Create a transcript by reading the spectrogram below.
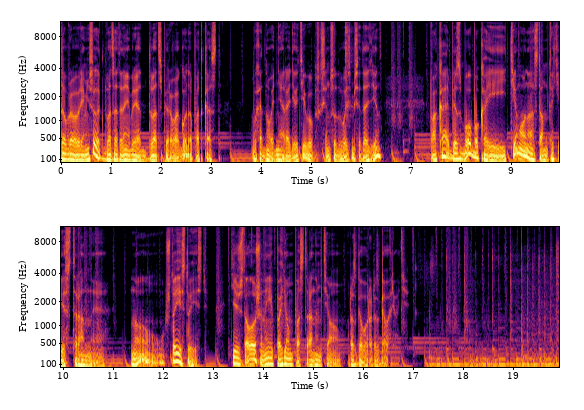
Доброго времени суток, 20 ноября 2021 года, подкаст выходного дня Радио Ти, выпуск 781. Пока без Бобука, и темы у нас там такие странные. Ну, что есть, то есть. Digital Ocean, и пойдем по странным темам разговора разговаривать.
